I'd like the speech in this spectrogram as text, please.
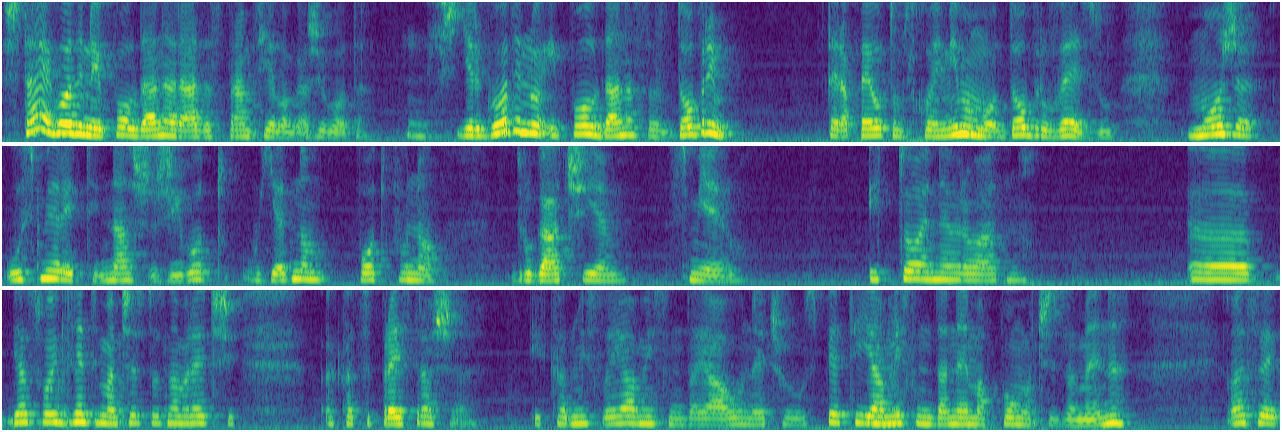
šta je godinu i pol dana rada spram cijeloga života? Ništa. Jer godinu i pol dana sa dobrim terapeutom s kojim imamo dobru vezu može usmjeriti naš život u jednom potpuno drugačijem smjeru. I to je nevjerojatno. E, ja svojim klijentima često znam reći kad se prestraše i kad misle ja mislim da ja ovo neću uspjeti, ja mislim da nema pomoći za mene. Onda se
